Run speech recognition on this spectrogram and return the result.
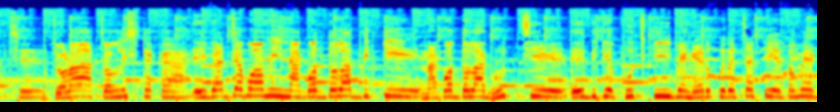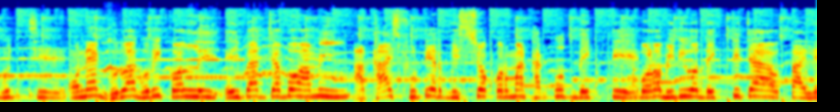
আছে। জোড়া চল্লিশ টাকা। এইবার যাব আমি নাগরদোলার দিকে। নাগরদোলা ঘুরছে। এইদিকে ফুচকি ব্যাঙের উপরে চাপিয়ে দমে ঘুরছে। অনেক ঘুরা ঘুরি করলি এইবার যাব আমি আঠাইশ ফুটের বিশ্বকর্মা ঠাকুর দেখতে। বড় ভিডিও দেখতে চাও তাইলে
